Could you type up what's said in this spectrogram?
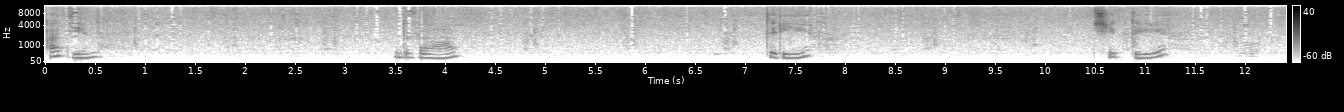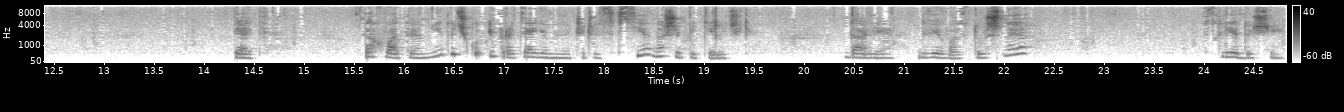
Один, два, три, четыре, пять. Захватываем ниточку и протягиваем ее через все наши петелечки. Далее 2 воздушные, следующий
